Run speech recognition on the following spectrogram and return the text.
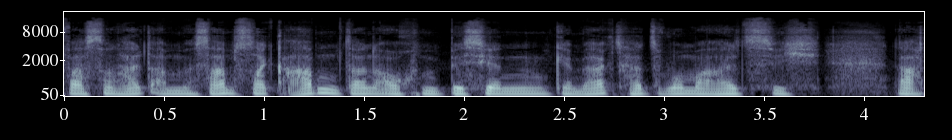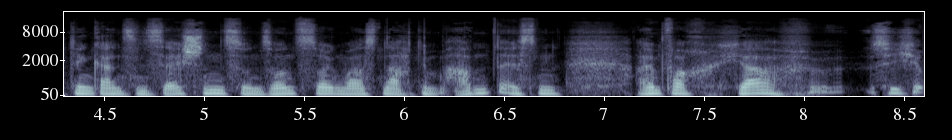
was dann halt am Samstagabend dann auch ein bisschen gemerkt hat, wo man halt sich nach den ganzen Sessions und sonst irgendwas nach dem Abendessen einfach, ja, sich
